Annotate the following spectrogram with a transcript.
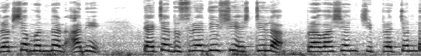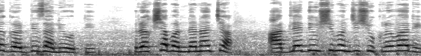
रक्षाबंधन आणि त्याच्या दुसऱ्या दिवशी एस टीला प्रवाशांची प्रचंड गर्दी झाली होती. रक्षाबंधनाच्या आदल्या दिवशी म्हणजे शुक्रवारी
